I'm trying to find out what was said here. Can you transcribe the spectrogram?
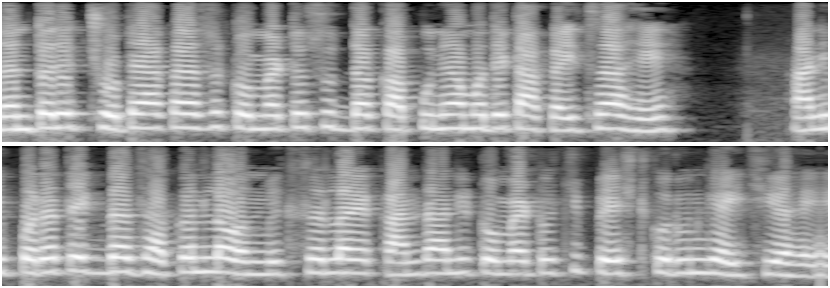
नंतर एक छोट्या आकाराचं टोमॅटो सुद्धा कापून यामध्ये टाकायचं आहे. आणि परत एकदा झाकण लावून मिक्सरला कांदा आणि टोमॅटोची पेस्ट करून घ्यायची आहे.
